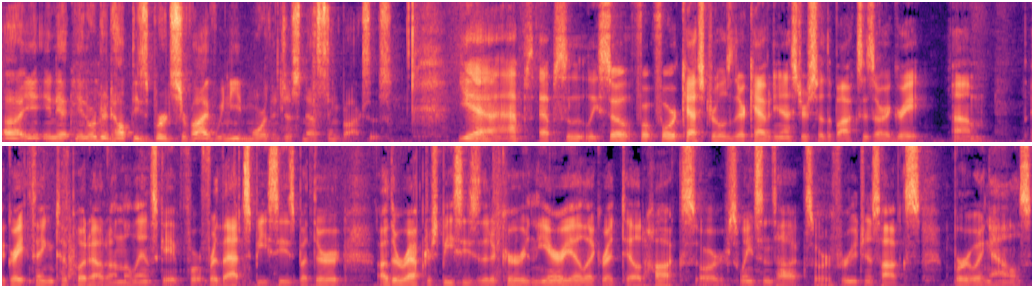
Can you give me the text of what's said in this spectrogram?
uh, in, in order to help these birds survive, we need more than just nesting boxes. Yeah, ab- absolutely. So for, for kestrels, they're cavity nesters, so the boxes are a great um, a great thing to put out on the landscape for, for that species. But there are other raptor species that occur in the area, like red-tailed hawks or Swainson's hawks or ferruginous hawks, burrowing owls,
